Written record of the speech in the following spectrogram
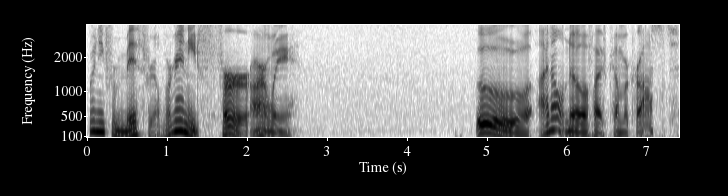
what do we need for mithril? We're going to need fir, aren't we? Ooh, I don't know if I've come across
